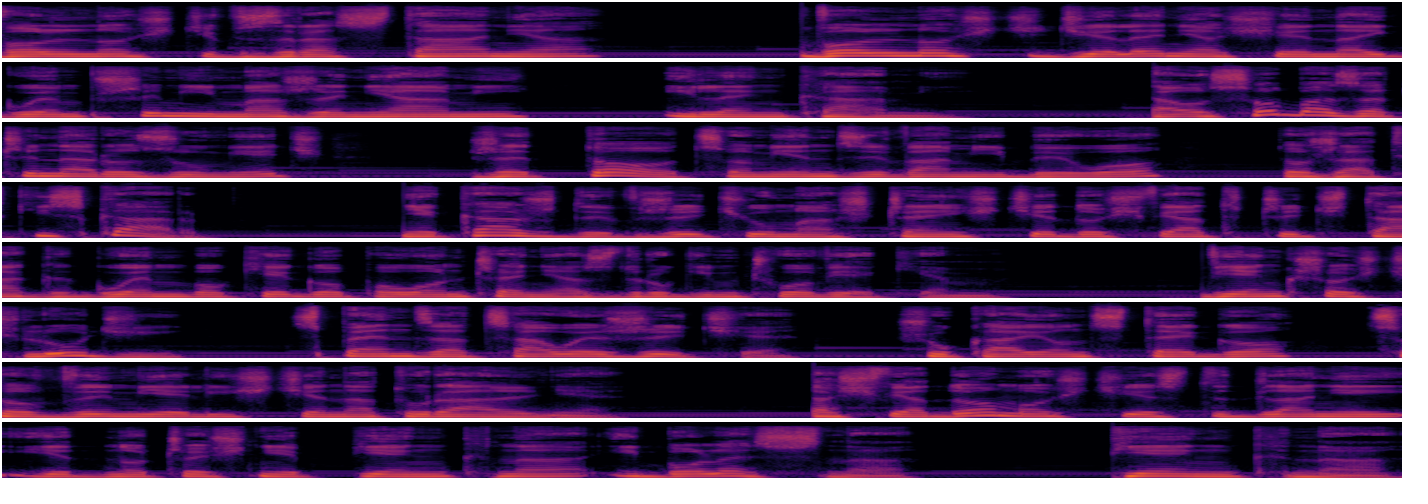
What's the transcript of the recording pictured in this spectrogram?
wolność wzrastania, wolność dzielenia się najgłębszymi marzeniami i lękami. Ta osoba zaczyna rozumieć, że to, co między wami było, to rzadki skarb. Nie każdy w życiu ma szczęście doświadczyć tak głębokiego połączenia z drugim człowiekiem. Większość ludzi spędza całe życie, szukając tego, co wy mieliście naturalnie. Ta świadomość jest dla niej jednocześnie piękna i bolesna. Piękna,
